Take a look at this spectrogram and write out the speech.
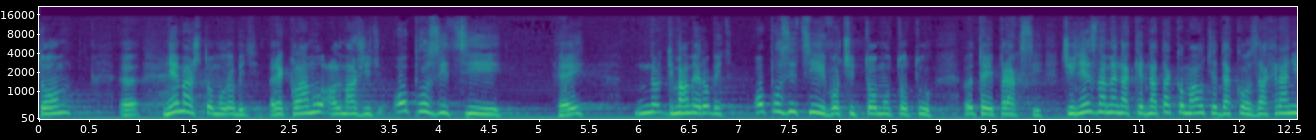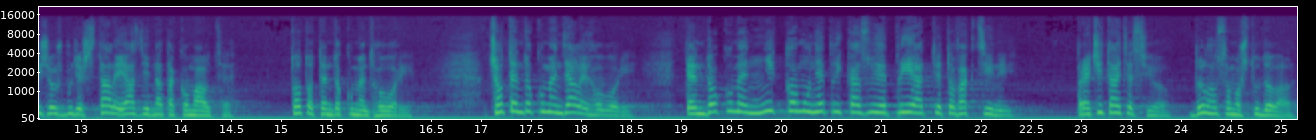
tom, e, nemáš tomu robiť reklamu, ale máš žiť opozícii, hej, no, máme robiť opozícii voči tomuto tu, tej praxi. Či neznamená, keď na takom aute takoho zachráni, že už budeš stále jazdiť na takom aute. Toto ten dokument hovorí. Čo ten dokument ďalej hovorí? Ten dokument nikomu neprikazuje prijať tieto vakcíny. Prečítajte si ho. Dlho som ho študoval.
